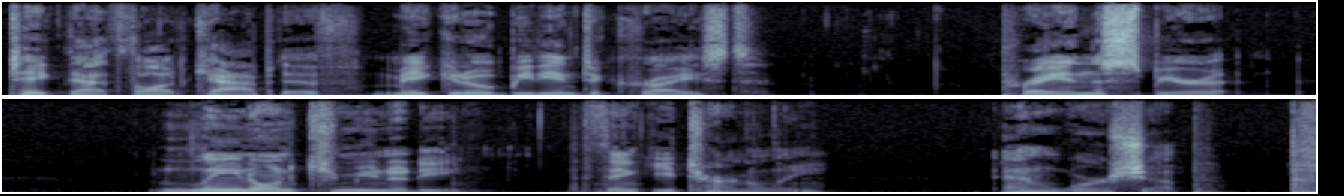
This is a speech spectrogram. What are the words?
Take that thought captive, make it obedient to Christ, pray in the Spirit, lean on community, think eternally, and worship. We'll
